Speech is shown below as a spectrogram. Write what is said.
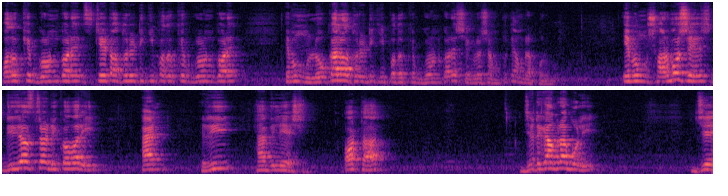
পদক্ষেপ গ্রহণ করে? স্টেট অথরিটি কি পদক্ষেপ গ্রহণ করে? এবং লোকাল অথরিটি কি পদক্ষেপ গ্রহণ করে? সেগুলো সম্পর্কে আমরা পড়ব। এবং সর্বশেষ ডিজাস্টার রিকভারি অ্যান্ড রিহ্যাবিলিয়েশন অর্থাৎ যেটাকে আমরা বলি যে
